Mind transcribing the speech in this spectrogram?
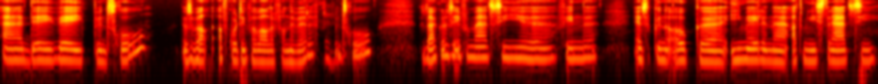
wadw.school. Dus wel afkorting van Waller van der Werf, Mhm. Dus daar kunnen ze informatie eh, vinden. En ze kunnen ook e-mailen naar administratie,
